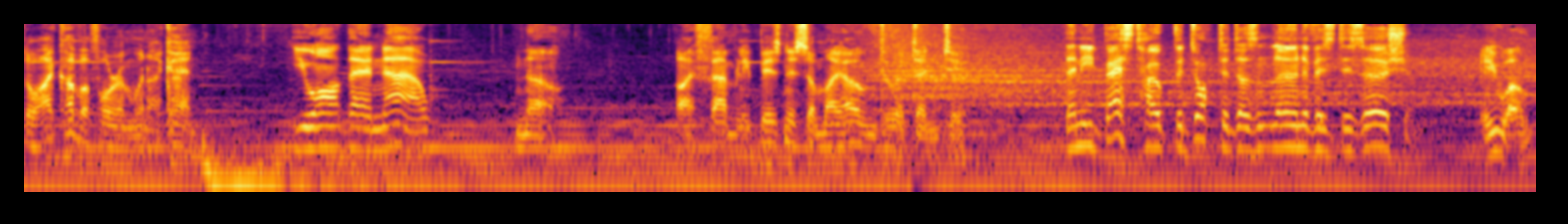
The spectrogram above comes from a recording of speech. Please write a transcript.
so I cover for him when I can. You aren't there now. No. I've family business of my own to attend to. Then he'd best hope the doctor doesn't learn of his desertion. He won't.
